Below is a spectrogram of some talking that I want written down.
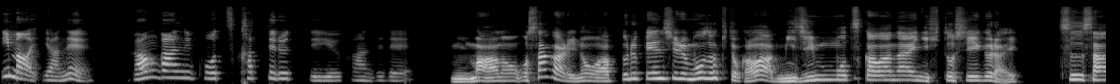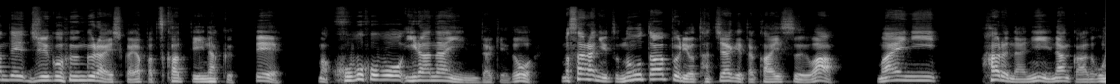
今やね、ガンガンにこう使ってるっていう感じで。うん、まあ、あの、お下がりの Apple Pencil もどきとかは、みじんも使わないに等しいぐらい、通算で15分ぐらいしかやっぱ使っていなくって、まあ、ほぼほぼいらないんだけど、まあ、さらに言うとノートアプリを立ち上げた回数は、前に、春菜になんかあの教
